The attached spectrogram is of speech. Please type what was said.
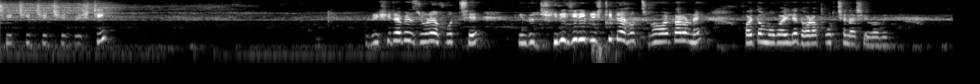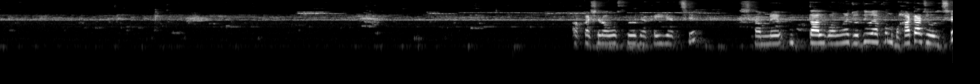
ছিট ছিট ছিট ছিট বৃষ্টি। বৃষ্টিটা বেশ জোরে হচ্ছে, কিন্তু ঝিরিঝিরি বৃষ্টিটা হচ্ছে হওয়ার কারণে হয়তো মোবাইলে ধরা পড়ছে না সেভাবে। আকাশের অবস্থা দেখাই যাচ্ছে। সামনে উত্তাল গঙ্গা, যদিও এখন ভাটা চলছে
